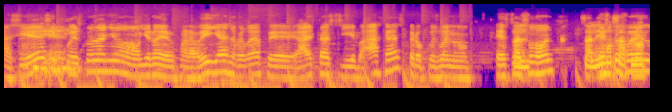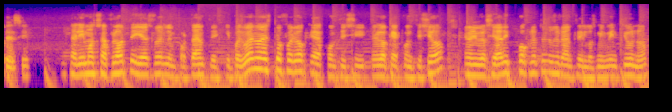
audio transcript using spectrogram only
Así es, y pues fue un año lleno de maravillas, la verdad, fue altas y bajas, pero pues bueno, estos son... Salimos a flote, sí. salimos a flote y eso es lo importante. Y pues bueno, esto fue lo que aconteció, lo que aconteció en la Universidad de Hipócrates durante el 2021,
